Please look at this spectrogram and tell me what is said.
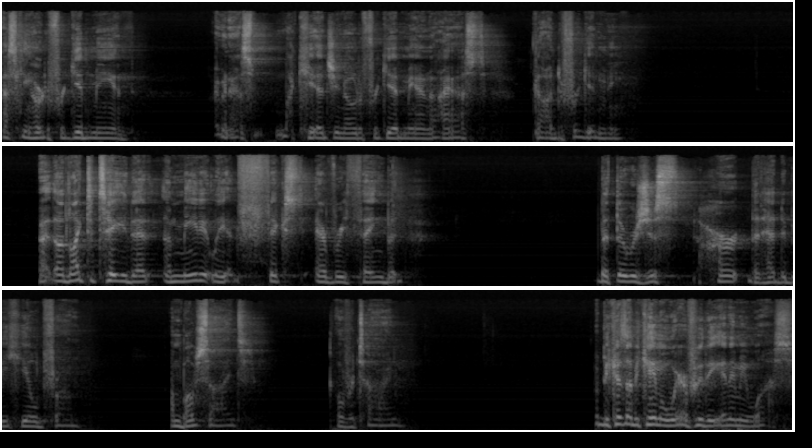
asking her to forgive me, and I even asked my kids, you know, to forgive me, and I asked God to forgive me. I'd like to tell you that immediately it fixed everything, but, but there was just hurt that had to be healed from on both sides over time. But because I became aware of who the enemy was,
